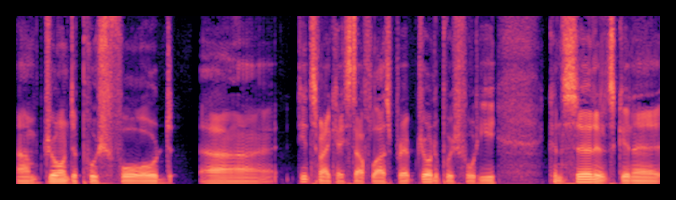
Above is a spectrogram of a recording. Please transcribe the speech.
Um, drawn to push forward. Uh, did some okay stuff last prep. Drawn to push forward here. Concerned it's going to,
